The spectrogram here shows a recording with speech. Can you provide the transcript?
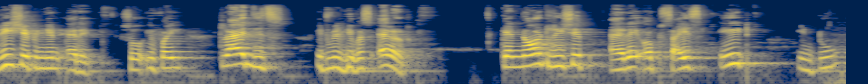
reshaping an array. So if i try this it will give us error. Cannot reshape array of size 8 into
